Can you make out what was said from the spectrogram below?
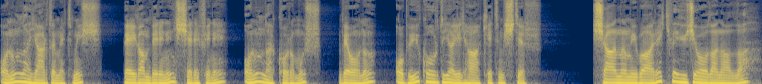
onunla yardım etmiş, peygamberinin şerefini onunla korumuş ve onu o büyük orduya ilhak etmiştir. Şanı mübarek ve yüce olan Allah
